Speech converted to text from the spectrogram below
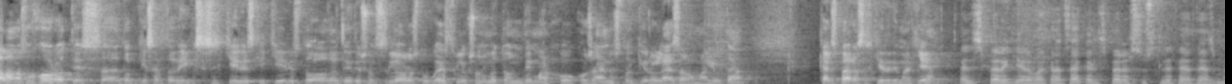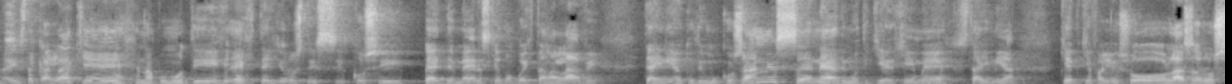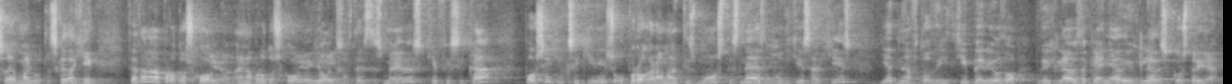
Θα πάμε στον χώρο της ε, τοπικής αυτοδιοίκησης, κυρίες και κύριοι, στο δελτίο της τηλεόρασης του West. Φιλοξενούμε τον Δήμαρχο Κοζάνη, τον κύριο Λάζαρο Μαλούτα. Καλησπέρα σας, κύριε Δημαρχέ. Καλησπέρα, κύριε Βακρατσά. Καλησπέρα στους τηλεθεατές μας. Να είστε καλά και να πούμε ότι έχετε γύρω στις 25 μέρες σχεδόν που έχετε αναλάβει τα ενία του Δήμου Κοζάνης, ε, νέα δημοτική αρχή με στα ενία και επικεφαλής ο Λάζαρος Μαλούτας. Καταρχήν, θα ήθελα ένα πρώτο σχόλιο. Ένα πρώτο σχόλιο για όλες αυτές τις μέρες και φυσικά πώς έχει ξεκινήσει ο προγραμματισμός της νέας Δημοτική Αρχής για την αυτοδιοικητική περίοδο 2019-2023.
